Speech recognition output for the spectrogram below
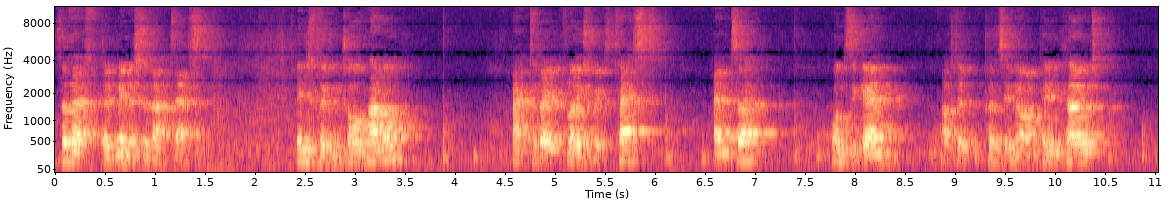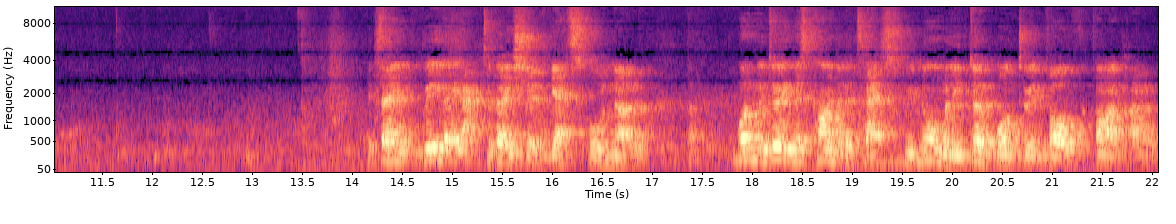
So let's administer that test. Into the control panel, activate flow switch test, enter. Once again, have to put in our pin code. It's saying relay activation, yes or no. But When we're doing this kind of a test, we normally don't want to involve the fire panel.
